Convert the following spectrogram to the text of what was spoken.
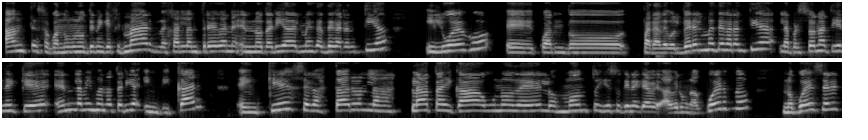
antes o cuando uno tiene que firmar, dejar la entrega en, notaría del mes de garantía y luego eh, cuando para devolver el mes de garantía la persona tiene que en la misma notaría indicar en qué se gastaron las platas y cada uno de los montos y eso tiene que haber un acuerdo. No puede ser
